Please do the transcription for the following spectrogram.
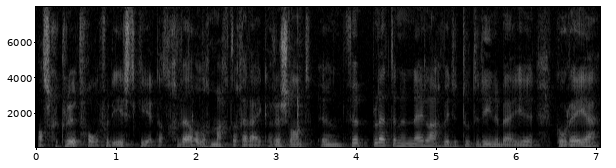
als gekleurd volk voor de eerste keer dat geweldig machtige rijk Rusland een verpletterende nederlaag weten toe te dienen bij uh, Korea.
